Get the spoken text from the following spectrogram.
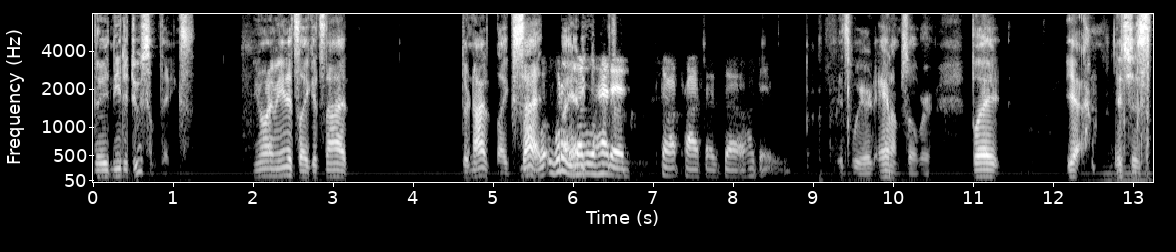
they need to do some things. You know what I mean? It's like it's not. They're not like set. What, what a level-headed thought process, though. How dare you? it's weird and i'm sober but yeah it's just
